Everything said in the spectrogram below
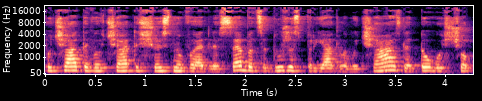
почати вивчати щось нове для себе. Це дуже сприятливий час для того, щоб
